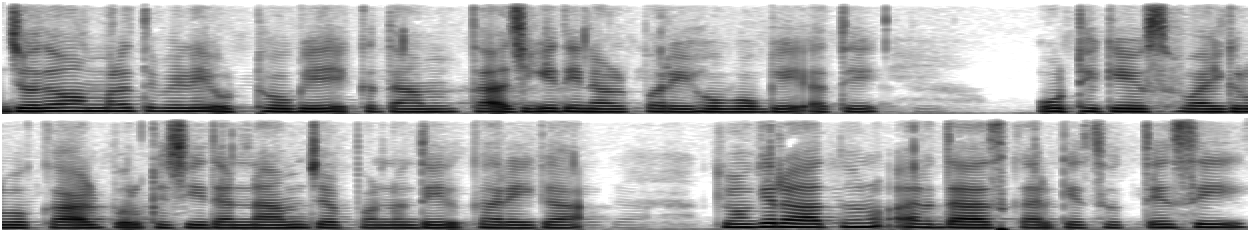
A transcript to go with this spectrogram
ਜਦੋਂ ਅੰਮ੍ਰਿਤ ਵੇਲੇ ਉੱਠੋਗੇ, ਇੱਕਦਮ ਤਾਜ਼ਗੀ ਦੇ ਨਾਲ ਭਰੇ ਹੋਵੋਗੇ ਅਤੇ ਉੱਠ ਕੇ ਉਸ ਵਾਹਿਗੁਰੂ ਅਕਾਲ ਪੁਰਖ ਜੀ ਦਾ ਨਾਮ ਜਪਣ ਨੂੰ ਦਿਲ ਕਰੇਗਾ। ਕਿਉਂਕਿ ਰਾਤ ਨੂੰ ਅਰਦਾਸ ਕਰਕੇ ਸੁੱਤੇ ਸੀ,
